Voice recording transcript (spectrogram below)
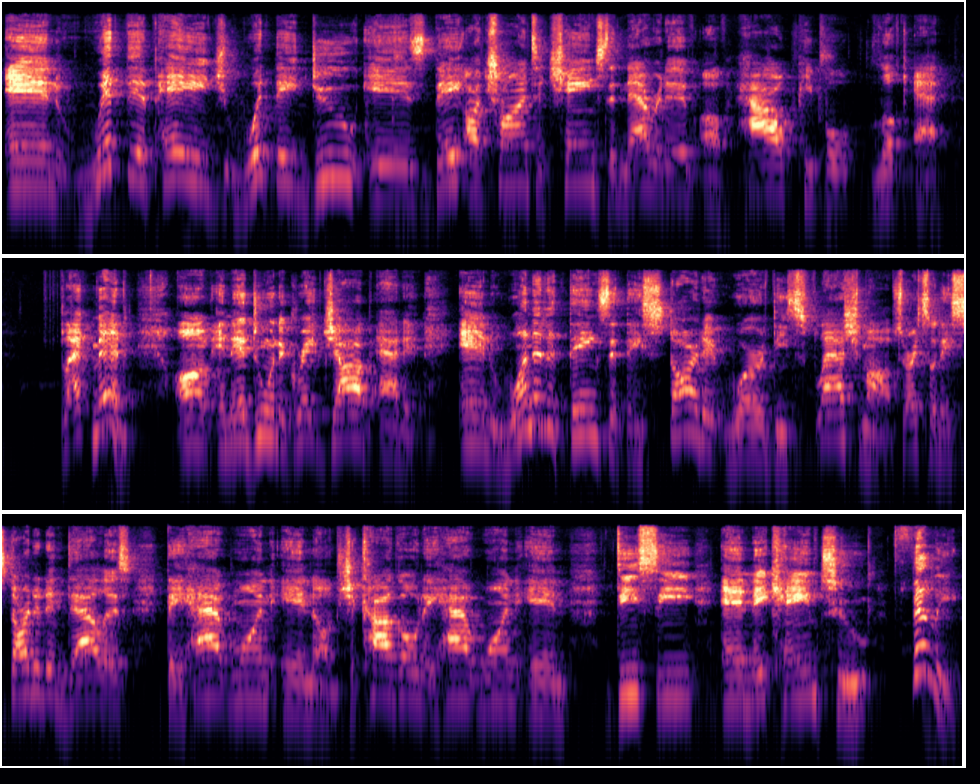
And with their page, what they do is they are trying to change the narrative of how people look at black men. Um, and they're doing a great job at it. And one of the things that they started were these flash mobs, right? So they started in Dallas, they had one in um, Chicago, they had one in DC, and they came to Philly.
